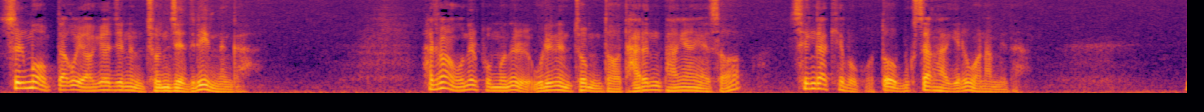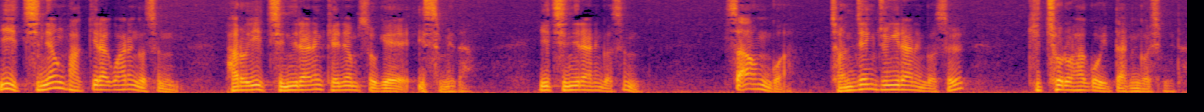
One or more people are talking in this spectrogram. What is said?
쓸모없다고 여겨지는 존재들이 있는가? 하지만 오늘 본문을 우리는 좀 더 다른 방향에서 생각해보고 또 묵상하기를 원합니다. 이 진영 받기라고 하는 것은 바로 이 진이라는 개념 속에 있습니다. 이 진이라는 것은 싸움과 전쟁 중이라는 것을 기초로 하고 있다는 것입니다.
